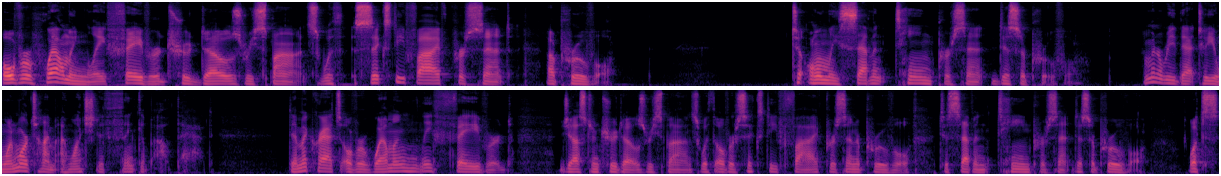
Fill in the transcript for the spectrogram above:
overwhelmingly favored Trudeau's response with 65% approval to only 17% disapproval. I'm going to read that to you one more time. I want you to think about that. Democrats overwhelmingly favored Justin Trudeau's response with over 65% approval to 17% disapproval. What's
